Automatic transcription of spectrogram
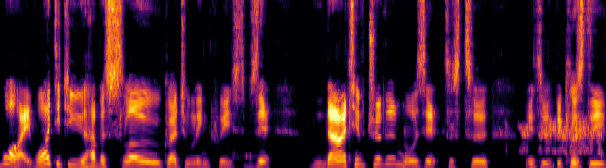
Why? Why did you have a slow, gradual increase? Was it narrative driven, or is it just to? Is it because the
